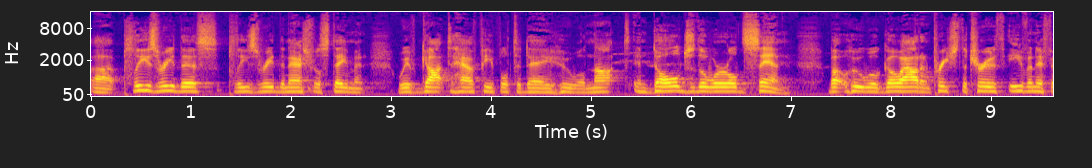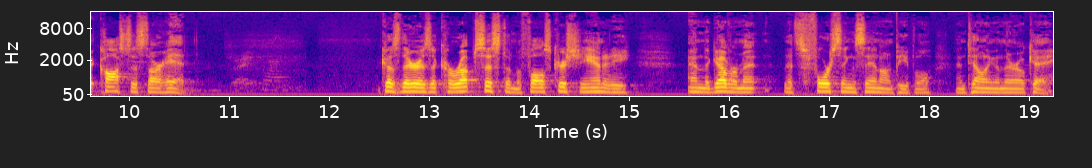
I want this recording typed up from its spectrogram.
Uh, please read this. Please read the Nashville Statement. We've got to have people today who will not indulge the world's sin, but who will go out and preach the truth even if it costs us our head. Because there is a corrupt system of false Christianity and the government that's forcing sin on people and telling them they're okay.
